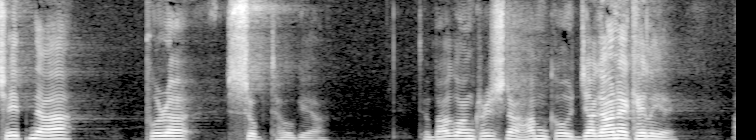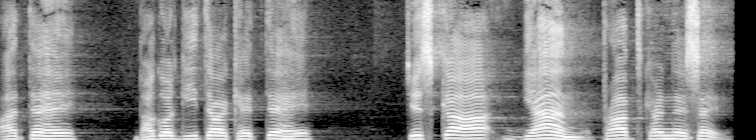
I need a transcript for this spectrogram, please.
चेतना पूरा सुप्त हो गया। तो भगवान कृष्ण हमको जगाने के लिए आते हैं, भगवत गीता कहते हैं, जिसका ज्ञान प्राप्त करने से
